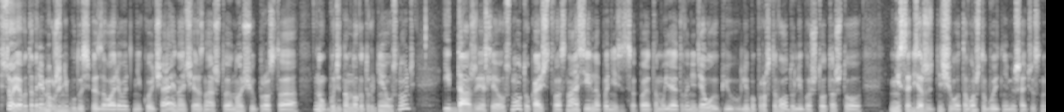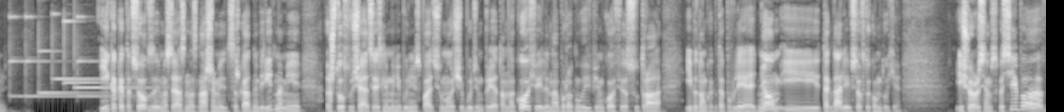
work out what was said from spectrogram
все, я в это время уже не буду себе заваривать никакой чай, иначе я знаю, что я ночью просто, ну, будет намного труднее уснуть, и даже если я усну, то качество сна сильно понизится. Поэтому я этого не делаю, пью либо просто воду, либо что-то, что не содержит ничего того, что будет мне мешать уснуть. И как это все взаимосвязано с нашими циркадными ритмами, что случается, если мы не будем спать всю ночь и будем при этом на кофе, или наоборот мы выпьем кофе с утра, и потом как-то повлияет днем, и так далее, и все в таком духе. Еще раз всем спасибо.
